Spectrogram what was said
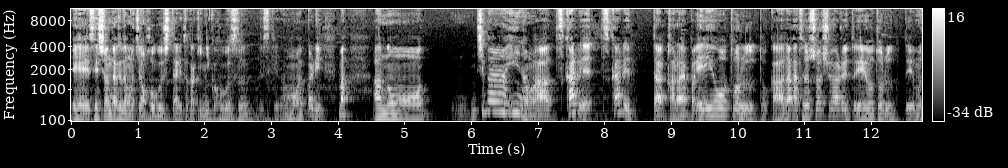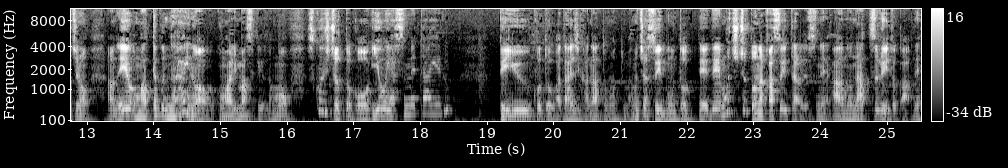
えー、セッションだけでもちろんほぐしたりとか筋肉をほぐすんですけれども、やっぱり、まあ、あのー、一番いいのは、疲れ、疲れたからやっぱ栄養を取るとか、なんか調子悪いと栄養を取るって、もちろん、あの、栄養が全くないのは困りますけれども、少しちょっとこう、胃を休めてあげるっていうことが大事かなと思ってます。もちろん水分をとって、で、もうちょっとお腹空いたらですね、あの、ナッツ類とかね、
